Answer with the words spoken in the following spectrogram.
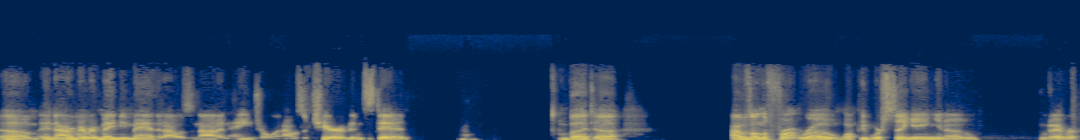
Um, and I remember it made me mad that I was not an angel and I was a cherub instead. But uh, I was on the front row while people were singing, you know, whatever,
